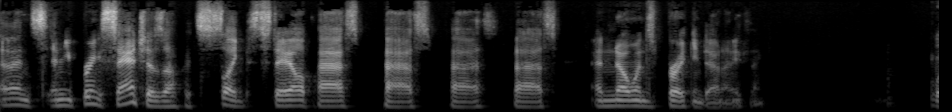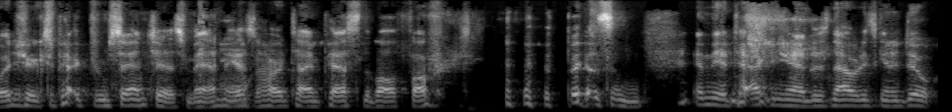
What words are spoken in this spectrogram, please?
and and you bring Sanchez up, it's like stale pass, pass, pass, pass, and no one's breaking down anything. What did you expect from Sanchez, man? He has a hard time passing the ball forward. Passing in the attacking end is not what he's going to do.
